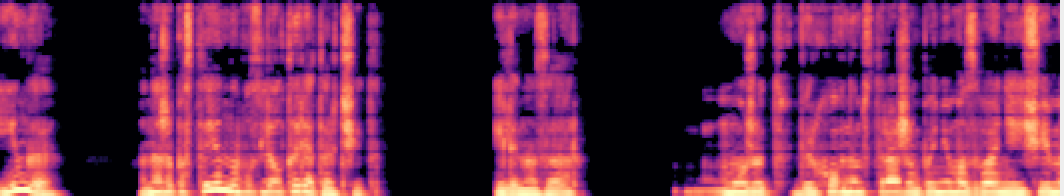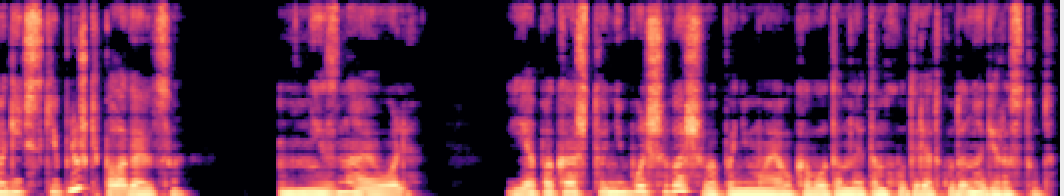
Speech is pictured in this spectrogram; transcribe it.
Инга? Она же постоянно возле алтаря торчит. Или Назар? Может, верховным стражам помимо звания еще и магические плюшки полагаются? Не знаю, Оль. Я пока что не больше вашего понимаю, у кого там на этом хуторе откуда ноги растут.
